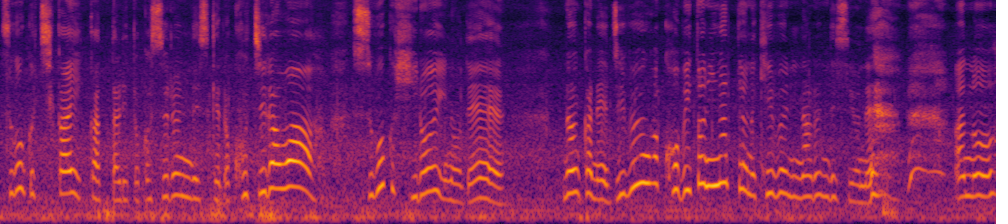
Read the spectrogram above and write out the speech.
すごく近いかったりとかするんですけどこちらはすごく広いのでなんかね自分が小人になったような気分になるんですよね。あの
